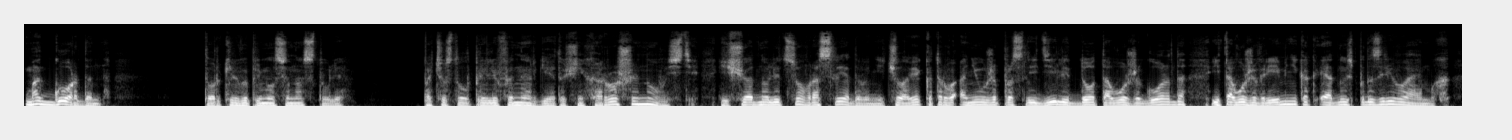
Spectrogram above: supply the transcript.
МакГордон. Торкель выпрямился на стуле. Почувствовал прилив энергии. Это очень хорошие новости. Еще одно лицо в расследовании. Человек, которого они уже проследили до того же города и того же времени, как и одну из подозреваемых —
